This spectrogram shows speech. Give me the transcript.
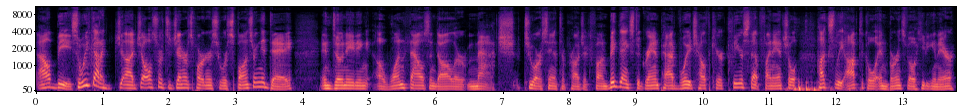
I'll be. So we've got a, uh, all sorts of generous partners who are sponsoring a day and donating a $1,000 match to our Santa Project Fund. Big thanks to GrandPad, Voyage Healthcare, ClearStep Financial, Huxley Optical, and Burnsville Heating and Air,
